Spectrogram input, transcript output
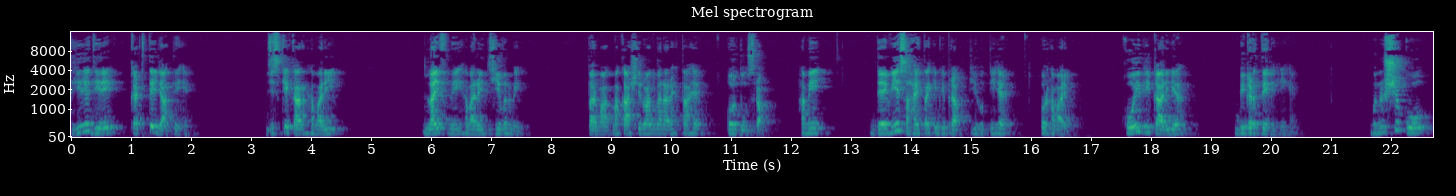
धीरे धीरे कटते जाते हैं, जिसके कारण हमारी लाइफ में, हमारे जीवन में परमात्मा का आशीर्वाद बना रहता है। और दूसरा, हमें दैवीय सहायता की भी प्राप्ति होती है और हमारे कोई भी कार्य बिगड़ते नहीं हैं। मनुष्य को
